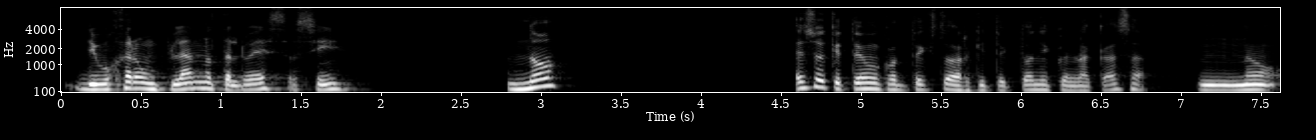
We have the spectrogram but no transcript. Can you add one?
dibujar un plano tal vez, así. No. Eso que tengo un contexto arquitectónico en la casa, No.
